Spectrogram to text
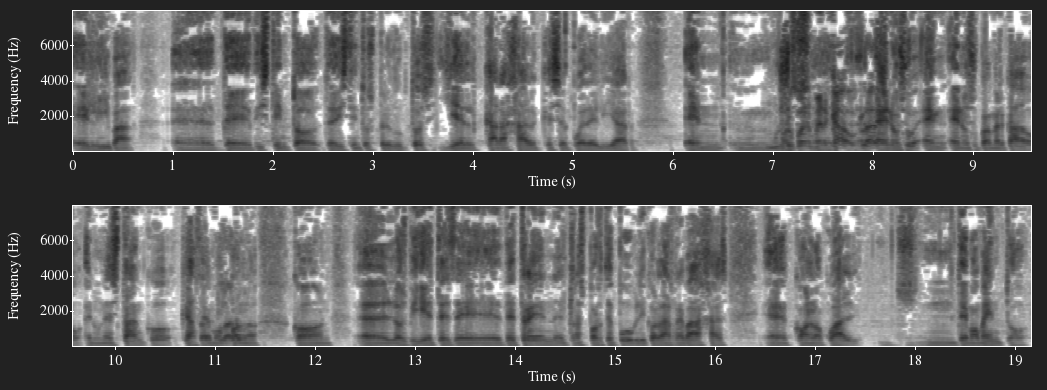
el IVA de, distintos de distintos productos y el carajal que se puede liar en un pues, supermercado, eh, claro. En un, supermercado, en un estanco. ¿Qué hacemos con, eh, los billetes de, tren, el transporte público, las rebajas? Eh, con lo cual, de momento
